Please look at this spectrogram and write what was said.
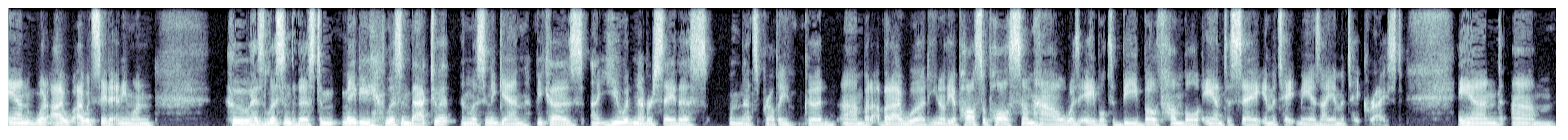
and what I I would say to anyone who has listened to this to maybe listen back to it and listen again because uh, you would never say this and that's probably good um, but but i would you know the apostle paul somehow was able to be both humble and to say imitate me as i imitate christ and um,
